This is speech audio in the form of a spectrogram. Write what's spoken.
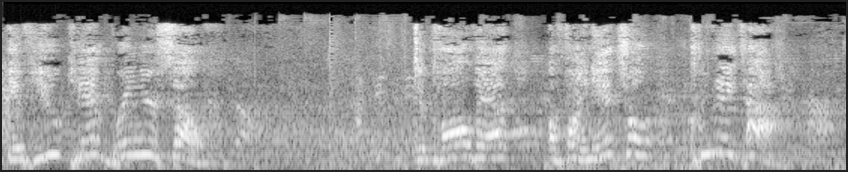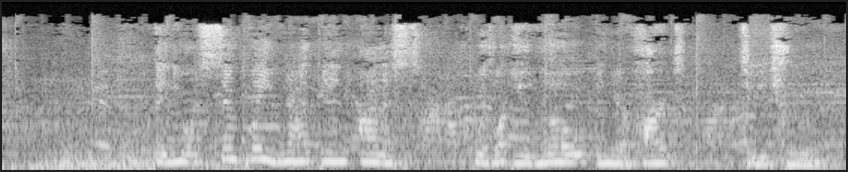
if you can't bring yourself to call that a financial coup d'etat, then you are simply not being honest with what you know in your heart to be true.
